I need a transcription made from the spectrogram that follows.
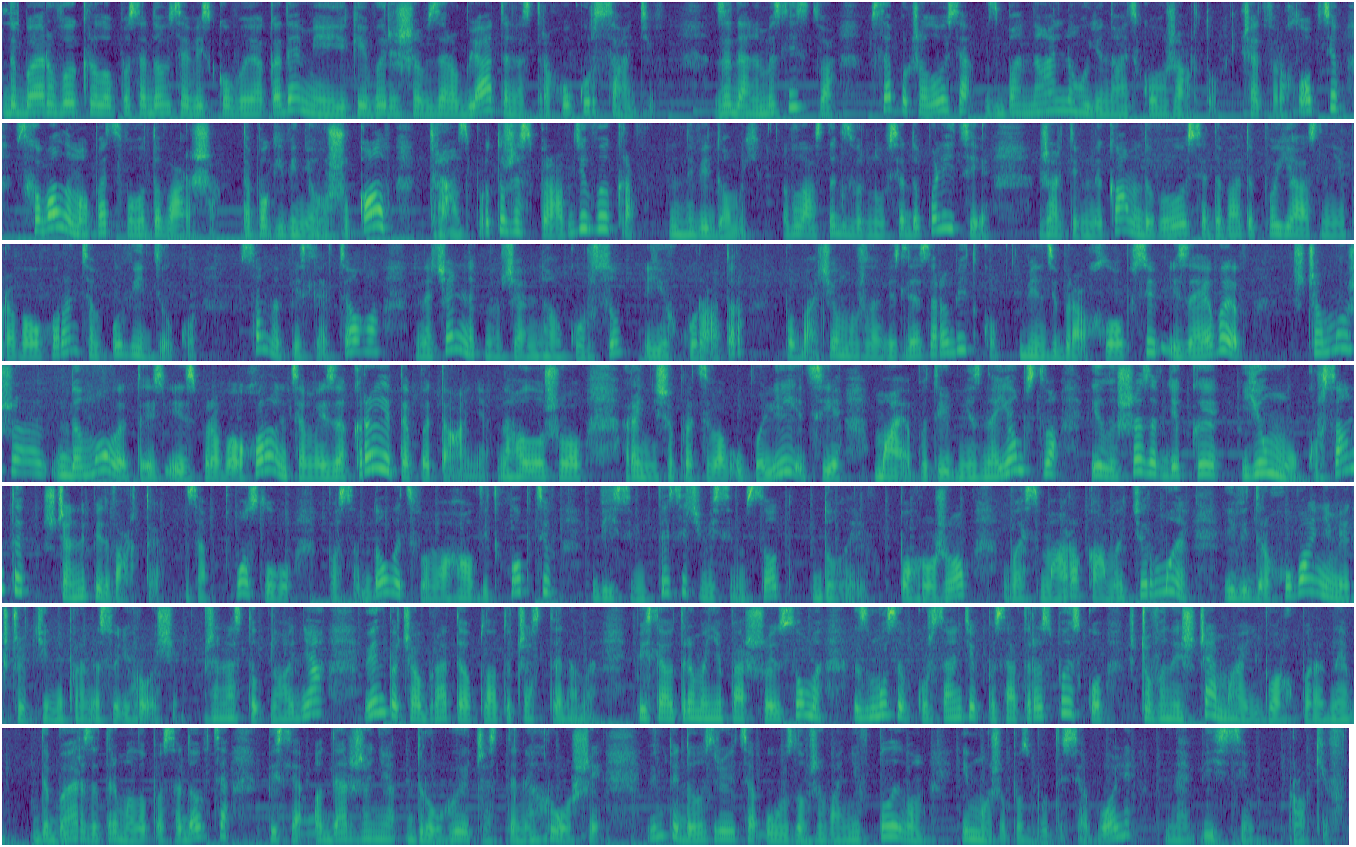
ДБР викрило посадовця військової академії, який вирішив заробляти на страху курсантів. За даними слідства, все почалося з банального юнацького жарту. Четверо хлопців сховали мопед свого товариша. Та поки він його шукав, транспорт уже справді викрав невідомий. Власник звернувся до поліції. Жартівникам довелося давати пояснення правоохоронцям у відділку. Саме після цього начальник навчального курсу, їх куратор, побачив можливість для заробітку. Він зібрав хлопців і заявив, що може домовитись із правоохоронцями і закрити питання. Наголошував, раніше працював у поліції, має потрібні знайомства, і лише завдяки йому курсанти ще не під вартою. За послугу посадовець вимагав від хлопців 8800 доларів. Погрожував восьма роками тюрми і відрахуванням, якщо ті не принесуть гроші. Вже наступного дня він почав брати оплату частинами. Після отримання першої суми змусив курсантів писати розписку, що вони ще мають борг перед ним. ДБР затримало посадовця після одержання другої частини грошей. Він підозрюється у зловживанні впливом і може позбутися волі на 8 років.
